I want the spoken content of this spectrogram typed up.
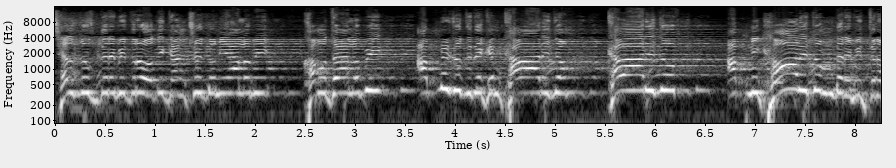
সেলজুকদের ভিতরে অধিকাংশই দুনিয়া লোভী ক্ষমতা লোভী আপনি যদি দেখেন খাওয়ারিজম খাওয়ারিজম আপনি খাওয়ার জমদের ভিতরে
